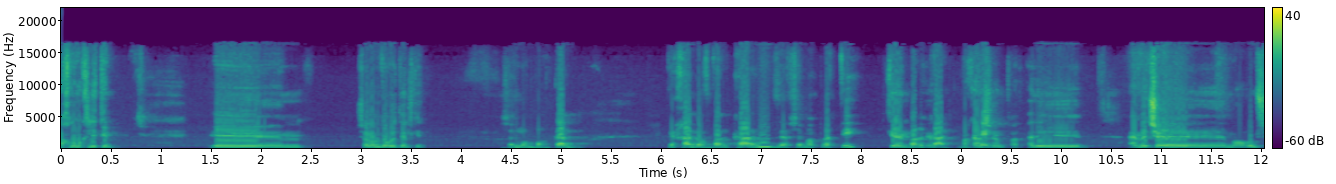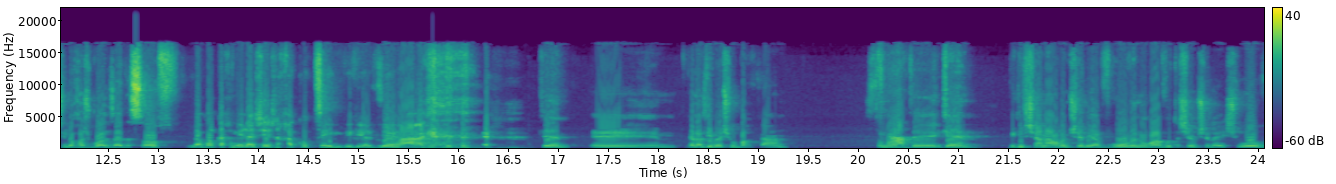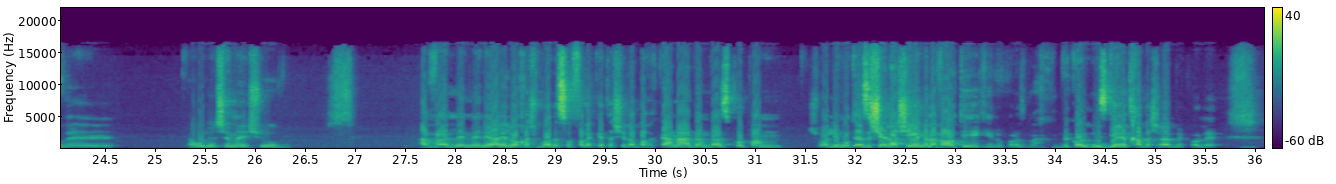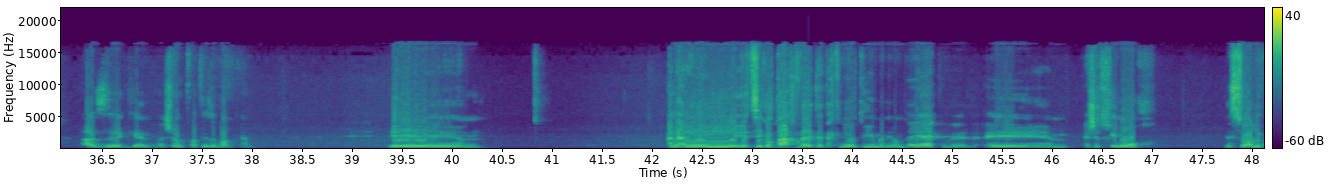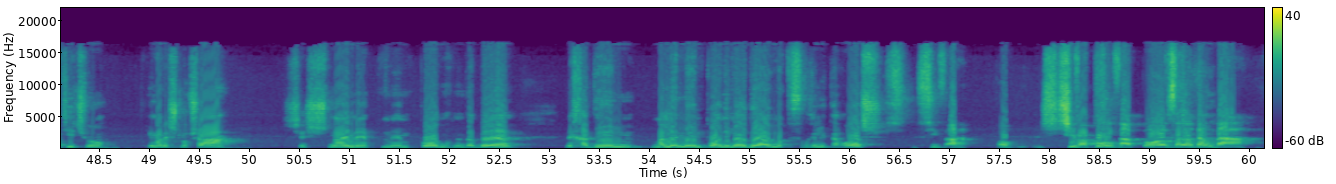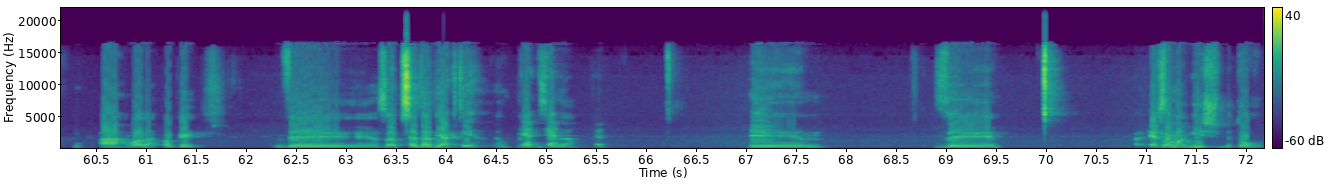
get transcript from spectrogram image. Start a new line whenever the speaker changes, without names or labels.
אנחנו מקליטים. אה, שלום דורית אלקין.
שלום ברקן. דרך אגב, ברקן זה השם הפרטי?
כן,
ברקן.
כן, ברקן
אוקיי.
שם פרט. אני, האמת שההורים שלי לא חשבו על זה עד הסוף.
לא כל כך נראה שיש לך קוצים בגלל זה.
מה? כן, אה, גדלתי ביישוב ברקן. זאת אומרת,
אה,
אה, כן, בגיל שנה ההורים שלי עברו ונורא אהבו את השם של היישוב, וקראו לי על שם היישוב. אבל הם נראה לי לא חשבו עד הסוף על הקטע של הברקן אדם, ואז כל פעם שואלים אותי, אז זו שאלה שהיא מלווה אותי כאילו כל הזמן, בכל מסגרת חדשה, בכל... אז אה, כן, השם הפרטי זה ברקן. אה, אני, אציג אותך ותתקני אותי אם אני לא מדייק. אה, אשת חינוך, נשואה לקיצ'ו, אימא לשלושה, ששניים מהם פה, עוד מעט נדבר. נכדים, מלא מהם פה, אני לא יודע, עוד מעט תסדרי לי את הראש.
שבעה פה.
שבעה פה.
שבעה פה ועוד? ארבעה.
אה, וואלה, אוקיי. ואז בסדר, דייקתי?
כן, כן,
בסדר?
כן.
אמ, זה... איך זה מרגיש בתור,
